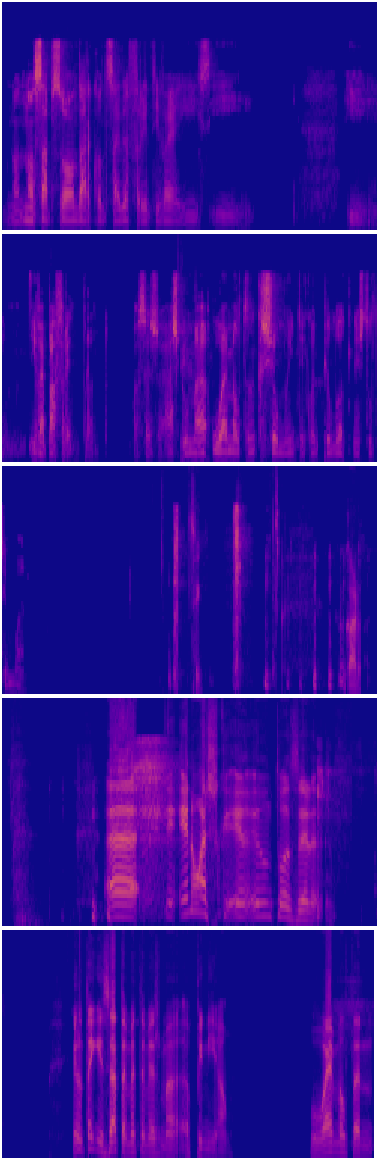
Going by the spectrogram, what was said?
não, não sabe só andar quando sai da frente e vai, e, e, vai para a frente. Pronto. Ou seja, acho que o, Ma- o Hamilton cresceu muito enquanto piloto neste último ano. Sim. Concordo. Ah, eu- não acho que. Eu, eu não estou a dizer. Eu não tenho exatamente a mesma opinião. O Hamilton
